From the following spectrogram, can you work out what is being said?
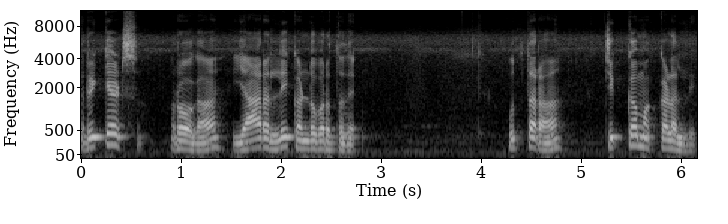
ರಿಕೆಟ್ಸ್ ರೋಗ ಯಾರಲ್ಲಿ ಕಂಡುಬರುತ್ತದೆ? ಉತ್ತರ, ಚಿಕ್ಕ ಮಕ್ಕಳಲ್ಲಿ.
